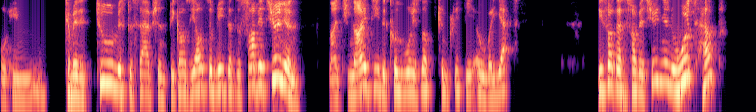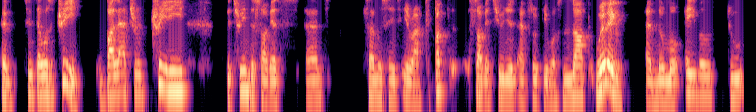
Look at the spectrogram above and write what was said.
or he committed two misperceptions because he also believed that the Soviet Union, 1990, the Cold War is not completely over yet. He thought that the Soviet Union would help him since there was a treaty, a bilateral treaty between the Soviets and Saddam Hussein's Iraq. But the Soviet Union absolutely was not willing and no more able to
